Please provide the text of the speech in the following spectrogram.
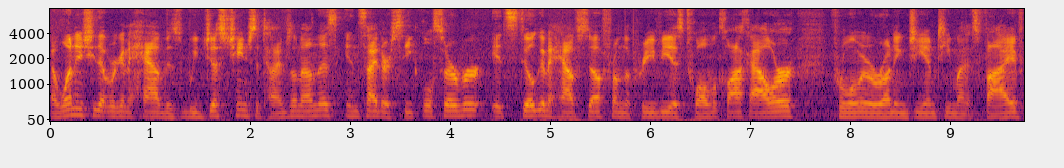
Now, one issue that we're going to have is we just changed the time zone on this inside our SQL server. It's still going to have stuff from the previous 12 o'clock hour for when we were running GMT minus 5.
